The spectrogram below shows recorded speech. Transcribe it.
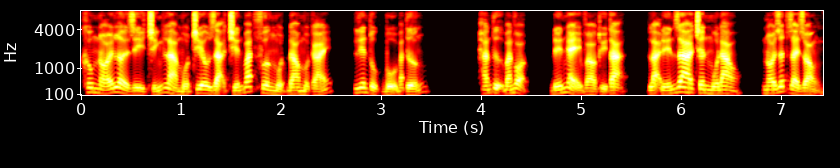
không nói lời gì chính là một chiêu dạ chiến bắt phương một đao một cái, liên tục bổ bắt tướng. Hắn tự bắn vọt, đến nhảy vào thủy tạ, lại đến ra chân múa đao, nói rất dài dòng,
